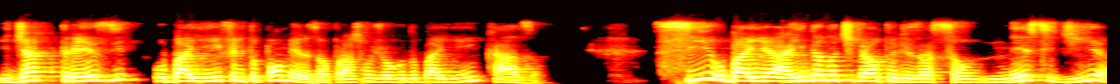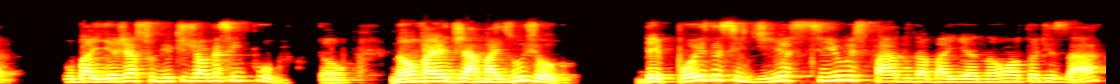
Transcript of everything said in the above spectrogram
E dia 13, o Bahia enfrenta o Palmeiras, é o próximo jogo do Bahia em casa. Se o Bahia ainda não tiver autorização nesse dia, o Bahia já assumiu que joga sem público. Então, não vai adiar mais um jogo. Depois desse dia, se o estado da Bahia não autorizar,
